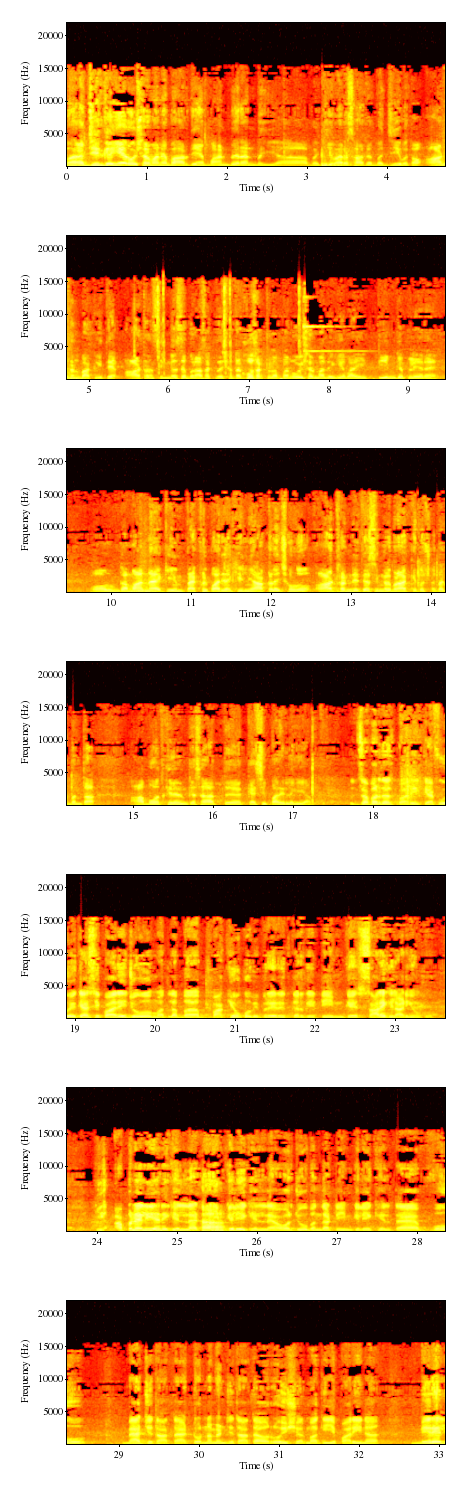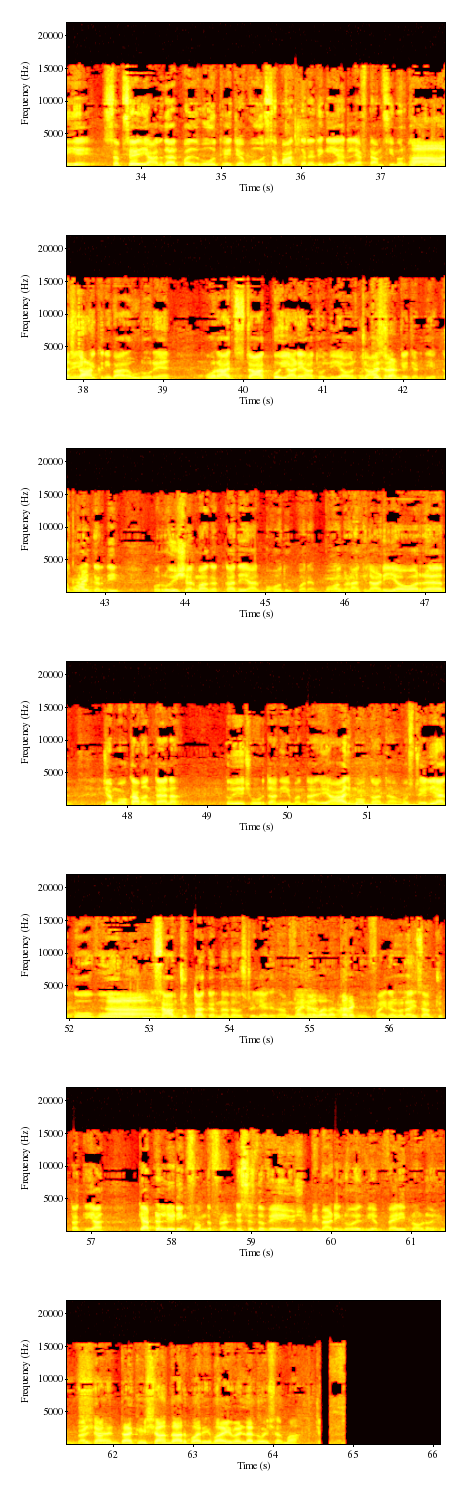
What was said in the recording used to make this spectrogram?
भारत जीत गई है रोहित शर्मा ने मार दिए बानवे रन। भैया भज्जी हमारे साथ है। भज्जी बताओ आठ रन बाकी थे आठ रन सिंगल से बना सकते थे शतक हो सकता था पर रोहित शर्मा देखिए भाई टीम के प्लेयर हैं और उनका मानना है कि इम्पैक्टफुल पारियाँ खेलनी आंकड़े छोड़ो। आठ रन देते सिंगल बना के तो शतक बनता। आप बहुत खेले उनके साथ कैसी पारी लगी आपको? ज़बरदस्त पारी कैफू एक ऐसी पारी जो मतलब बाकियों को भी प्रेरित कर गई टीम के सारे खिलाड़ियों को कि अपने लिए नहीं खेलना है टीम हाँ। के लिए खेलना है और जो बंदा टीम के लिए खेलता है वो मैच जिताता है टूर्नामेंट जिताता है और रोहित शर्मा की ये पारी ना मेरे लिए सबसे यादगार पल वो थे जब वो सब बात कर रहे थे कि यार लेफ़्ट आर्म सीमर को हाँ, हो रहे हैं कितनी बार आउट हो रहे हैं और आज स्टार्क को याड़े हाथों लिया और चार 29 छक्के जड़ दिए कमाल कर दी। और रोहित शर्मा का कद यार बहुत ऊपर है बहुत बड़ा खिलाड़ी है और जब मौका बनता है ना तो ये छोड़ता नहीं है बंदा ये आज मौका था। ऑस्ट्रेलिया को वो हाँ। हिसाब चुकता करना था ऑस्ट्रेलिया के सामने फाइनल वाला, हाँ, correct। वो फाइनल वाला हिसाब चुकता किया captain leading from the front this is the way you should be batting Rohit we are very proud of you well done Santa की शानदार पारी भाई वेल डन रोहित शर्मा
